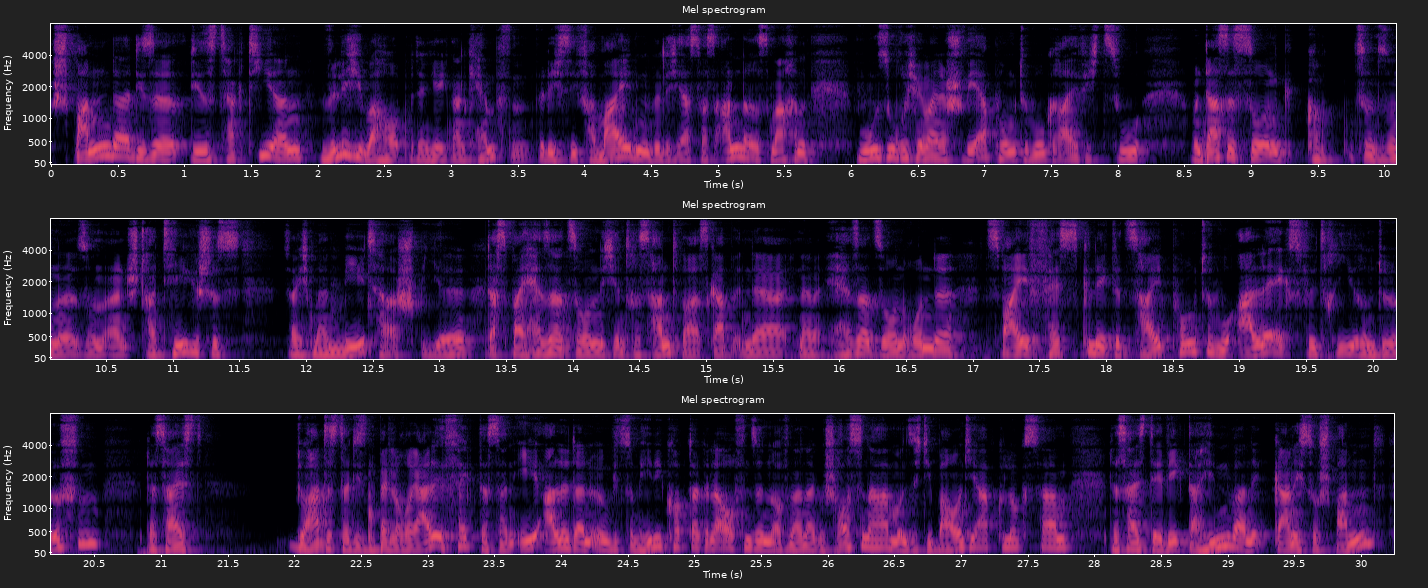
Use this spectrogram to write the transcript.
spannender, diese, dieses Taktieren. Will ich überhaupt mit den Gegnern kämpfen? Will ich sie vermeiden? Will ich erst was anderes machen? Wo suche ich mir meine Schwerpunkte? Wo greife ich zu? Und das ist so ein, so, so, eine, so ein strategisches, sag ich mal, Metaspiel, das bei Hazard Zone nicht interessant war. Es gab in der, in der Hazard Zone Runde zwei festgelegte Zeitpunkte, wo alle exfiltrieren dürfen. Das heißt, du hattest da diesen Battle Royale Effekt, dass dann eh alle dann irgendwie zum Helikopter gelaufen sind und aufeinander geschossen haben und sich die Bounty abgeluchst haben. Das heißt, der Weg dahin war gar nicht so spannend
